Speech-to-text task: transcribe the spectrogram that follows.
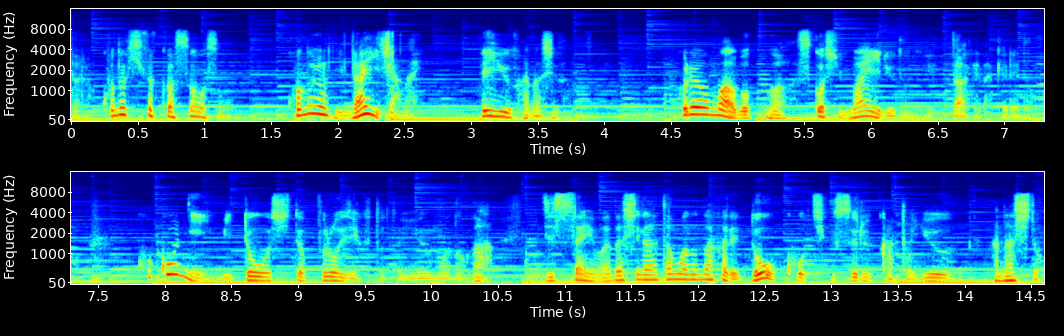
たら、この企画はそもそもこの世にないじゃないっていう話なんです。これをまあ僕は少しマイルドに言ったわけだけれども、ここに見通しとプロジェクトというものが実際私の頭の中でどう構築するかという話と、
